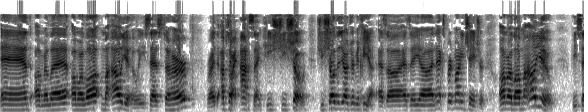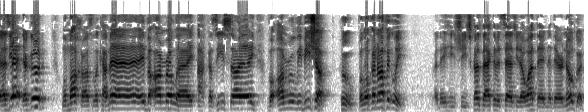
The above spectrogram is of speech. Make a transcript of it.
And Amarla Ma'al Yehu, he says to her, right, I'm sorry, Achse, she, she showed, she showed the dinar of Rabbi Chia as a, as a, uh, an expert money changer. Amarla Ma'al Yehu, he says, yeah, they're good. L'machas l'kamei v'amra le achazisai v'amru libisha. Who? V'lokanafikli. She comes back to them and says, you know what? They, they're no good.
